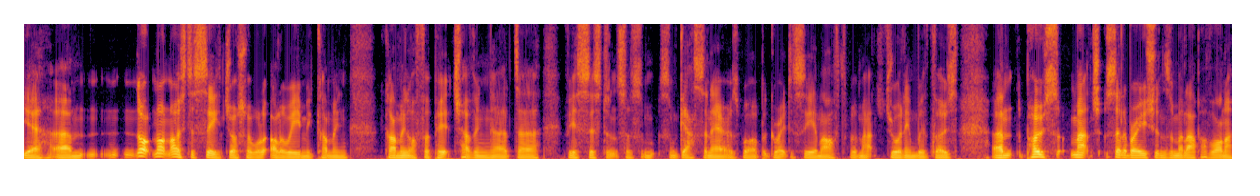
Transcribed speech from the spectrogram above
yeah, um, not not nice to see Joshua Oluwayemi coming coming off a pitch, having had uh, the assistance of some, some gas and air as well. But great to see him after the match, joining with those um, post match celebrations and the lap of honour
